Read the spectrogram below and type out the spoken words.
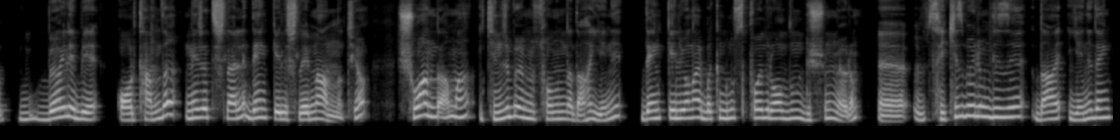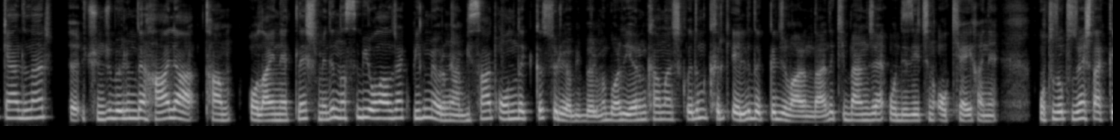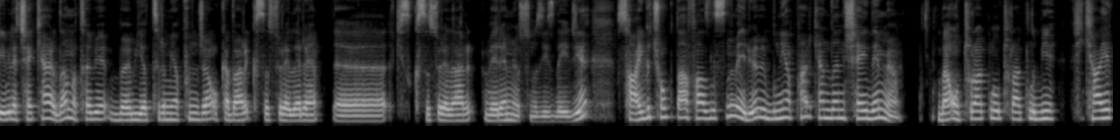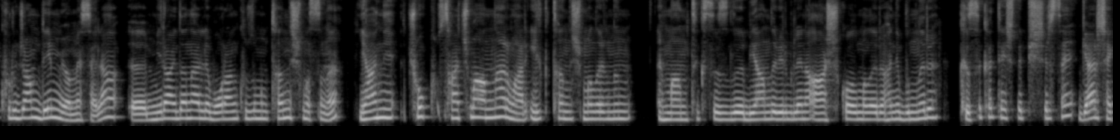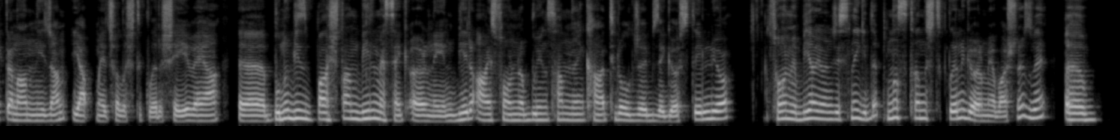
böyle bir ortamda Nejat İşler'le denk gelişlerini anlatıyor. Şu anda ama ikinci bölümün sonunda daha yeni denk geliyorlar. Bakın bunun spoiler olduğunu düşünmüyorum. 8 ee, bölüm dizi daha yeni denk geldiler. Ee, üçüncü bölümde hala tam olay netleşmedi. Nasıl bir yol alacak bilmiyorum. Yani 1 saat 10 dakika sürüyor bir bölümü. Bu arada yarım kalan aşkların 40-50 dakika civarındaydı ki bence o dizi için okey. Hani 30-35 dakikayı bile çekerdi ama tabii böyle bir yatırım yapınca o kadar kısa sürelere e, kısa süreler veremiyorsunuz izleyiciye. Saygı çok daha fazlasını veriyor ve bunu yaparken de hani şey demiyor. Ben oturaklı oturaklı bir hikaye kuracağım demiyor mesela. E, Miray Daner'le Boran Kuzum'un tanışmasını yani çok saçma anlar var. İlk tanışmalarının mantıksızlığı, bir anda birbirlerine aşık olmaları hani bunları kısık ateşte pişirse gerçekten anlayacağım yapmaya çalıştıkları şeyi veya e, bunu biz baştan bilmesek örneğin bir ay sonra bu insanların katil olacağı bize gösteriliyor. Sonra bir ay öncesine gidip nasıl tanıştıklarını görmeye başlıyoruz ve e,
